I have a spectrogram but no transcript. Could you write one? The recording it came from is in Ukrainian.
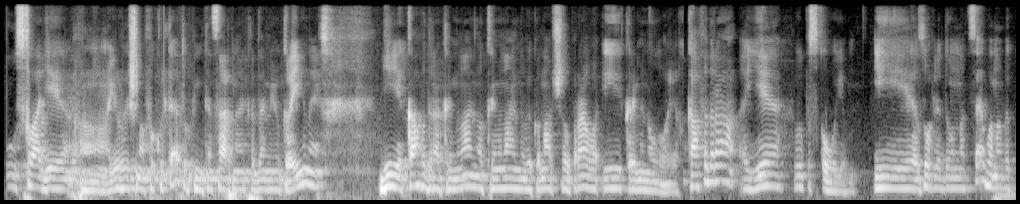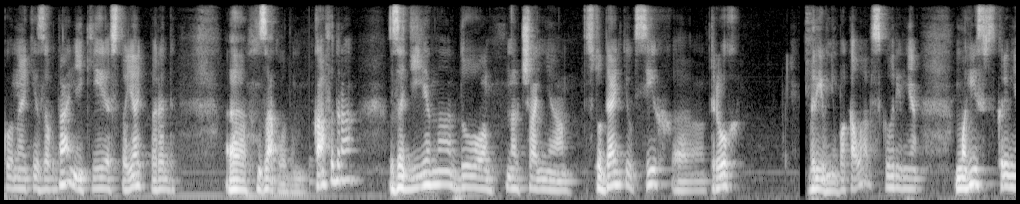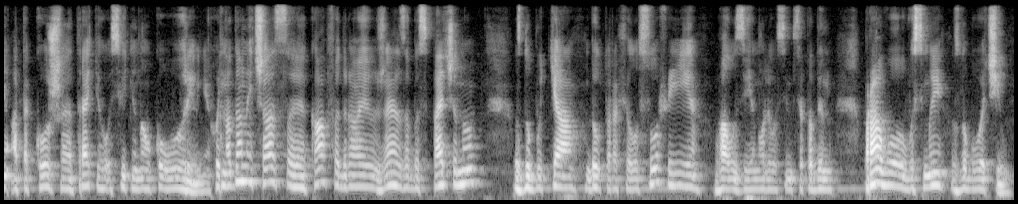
У складі е, юридичного факультету Пенітенціарної академії України діє кафедра кримінального кримінально виконавчого права і кримінології. Кафедра є випусковою, і з огляду на це вона виконує ті завдання, які стоять перед е, закладом. Кафедра задіяна до навчання студентів всіх е, трьох рівнів бакалаврського рівня, магістерського рівня, а також е, третього освітньо-наукового рівня. Хоч на даний час е, кафедрою вже забезпечено здобуття доктора філософії в галузі 081 право восьми здобувачів.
